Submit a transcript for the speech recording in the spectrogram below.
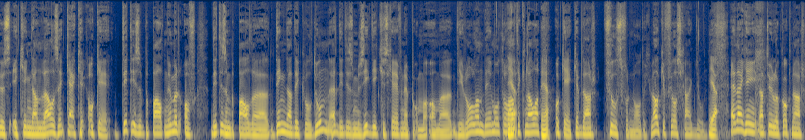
Dus ik ging dan wel zeggen, kijk, oké, dit is een bepaald nummer of dit is een bepaalde ding dat ik wil doen. Hè. Dit is muziek die ik geschreven heb om, om eh, die Roland-demo te Ja. laten knallen. ja, Oké, ik heb daar fills voor nodig. Welke fills ga ik doen? ja. En dan ging ik natuurlijk ook naar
